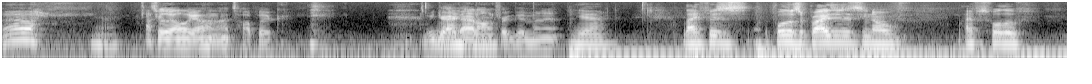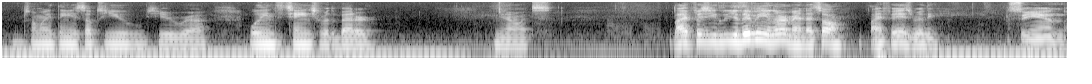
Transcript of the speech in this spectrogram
Uh, Yeah. that's really all I got on that topic. We dragged Right, that on for a good minute. Yeah. Life is full of surprises. You know, life is full of so many things. It's up to you. If you're uh, willing to change for the better. You know, it's life is you, you live and you learn, man. That's all. Life is really. Seeing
